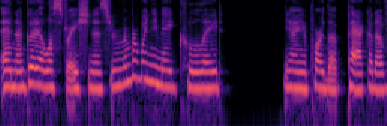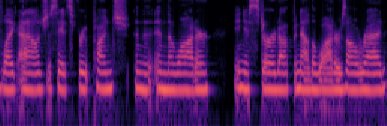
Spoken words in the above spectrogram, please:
And a good illustration is remember when you made Kool Aid you know, you pour the packet of like, I don't know, just say it's fruit punch in the in the water and you stir it up and now the water's all red.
